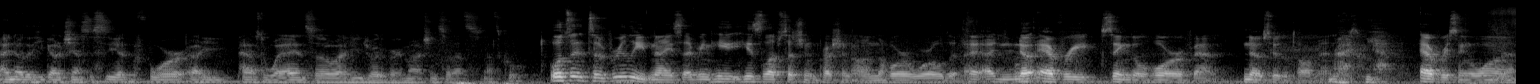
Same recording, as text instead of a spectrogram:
I know that he got a chance to see it before uh, he passed away, and so uh, he enjoyed it very much, and so that's that's cool. Well, it's, it's a really nice. I mean, he, he's left such an impression on the horror world. I, I know mm-hmm. every single horror fan knows who the tall man is. Yeah. Every single one. Yeah.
